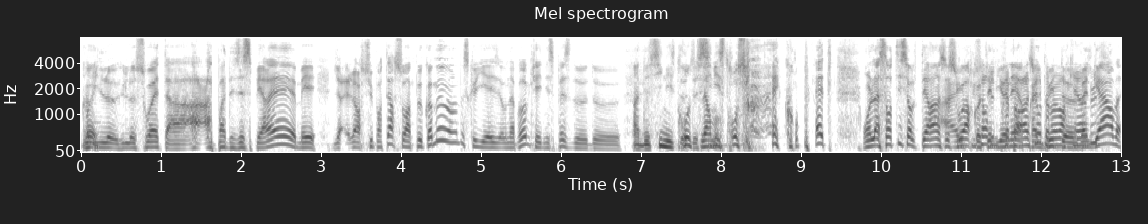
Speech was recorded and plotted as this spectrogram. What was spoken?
comme il, le, il le souhaite à, pas désespérer, mais leurs supporters sont un peu comme eux, hein, parce qu'on a l'impression qu'il y a une espèce de de, ah, de sinistros, complète. On l'a senti sur le terrain ce ah, soir côté lyonnais après le but de Bellegarde,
